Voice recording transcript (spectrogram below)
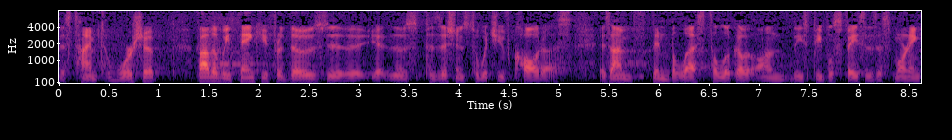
this time to worship. Father, we thank you for those, uh, those positions to which you've called us. As I've been blessed to look on these people's faces this morning,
